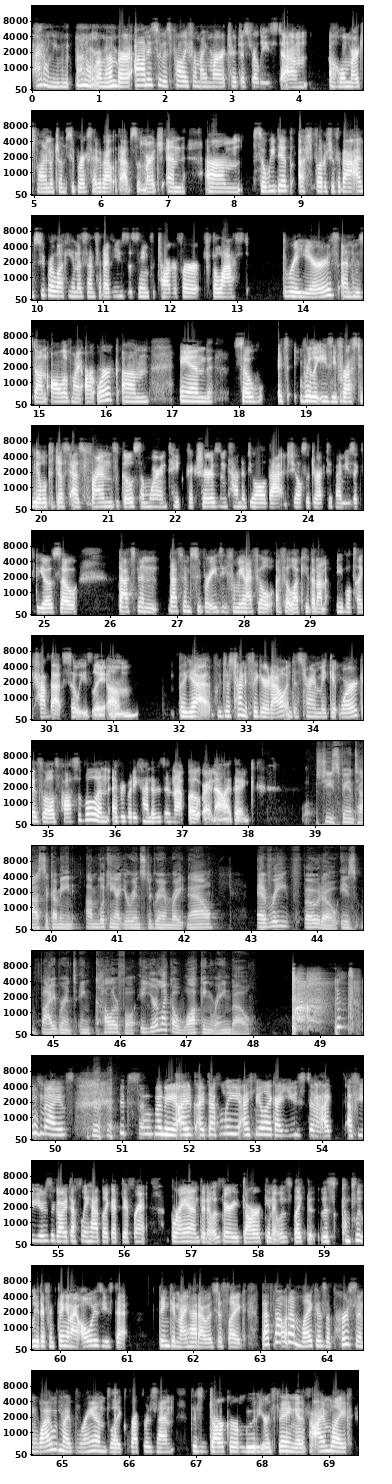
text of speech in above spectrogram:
i don't even i don't remember honestly it was probably for my merch i just released um a whole merch line which i'm super excited about with absolute merch. And um so we did a photo shoot for that. I'm super lucky in the sense that i've used the same photographer for the last three years and who's done all of my artwork. Um and so it's really easy for us to be able to just as friends go somewhere and take pictures and kind of do all of that. And she also directed my music videos so that's been that's been super easy for me. And i feel i feel lucky that i'm able to like have that so easily. Um but yeah we're just trying to figure it out and just trying to make it work as well as possible and everybody kind of is in that boat right now i think She's fantastic. I mean, I'm looking at your Instagram right now. Every photo is vibrant and colorful. You're like a walking rainbow. it's so nice it's so funny i i definitely i feel like i used to i a few years ago i definitely had like a different brand and it was very dark and it was like th- this completely different thing and i always used to think in my head i was just like that's not what i'm like as a person. Why would my brand like represent this darker moodier thing? If i'm like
